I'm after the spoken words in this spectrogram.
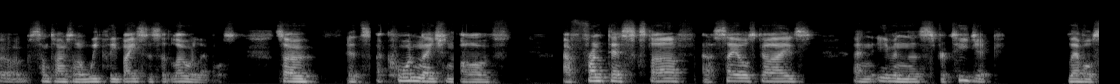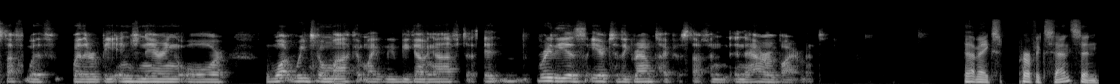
uh, sometimes on a weekly basis at lower levels. So it's a coordination of our front desk staff, our sales guys, and even the strategic level stuff with whether it be engineering or what regional market might we be going after. It really is ear to the ground type of stuff in, in our environment. That makes perfect sense. And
